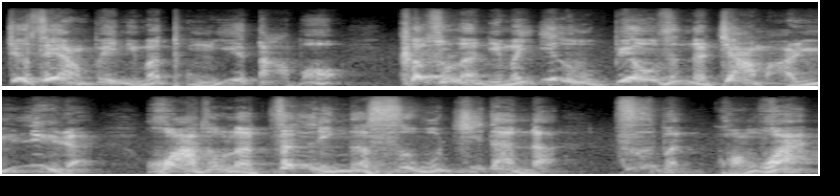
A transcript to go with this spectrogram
就这样被你们统一打包，刻出了你们一路飙升的价码与利润，化作了狰狞的肆无忌惮的。”资本狂欢，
